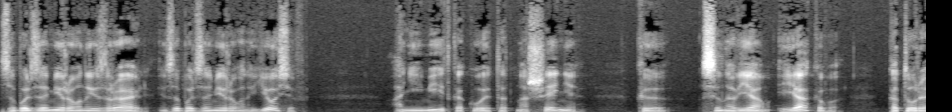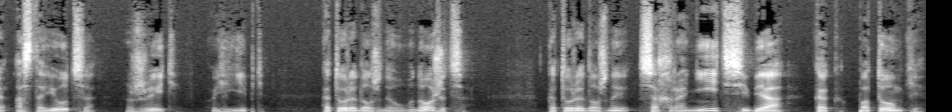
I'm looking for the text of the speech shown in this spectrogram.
забальзамированный Израиль и забальзамированный Иосиф, они имеют какое-то отношение к сыновьям Якова – которые остаются жить в Египте, которые должны умножиться, которые должны сохранить себя как потомки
